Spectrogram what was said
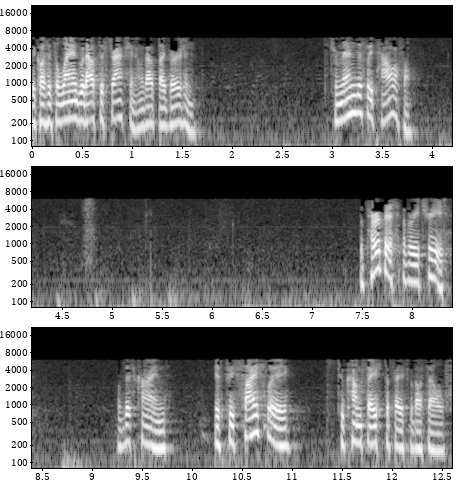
Because it's a land without distraction, without diversion. It's tremendously powerful. The purpose of a retreat of this kind is precisely to come face to face with ourselves.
